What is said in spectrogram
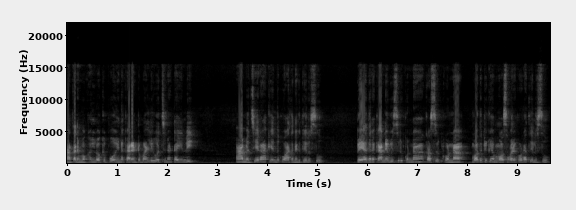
అతని ముఖంలోకి పోయిన కరెంటు మళ్ళీ వచ్చినట్టయింది. ఆమె చిరాకెందుకు అతనికి తెలుసు. పేదరికాన్ని విసురుకున్నా కసురుకున్నా మొదటికే మోసమని కూడా తెలుసు.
